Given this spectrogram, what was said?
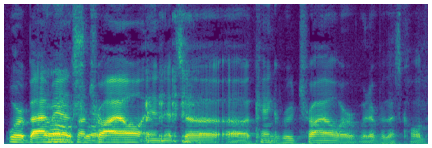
where Batman Oh, is on trial and it's a, a kangaroo trial or whatever that's called.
